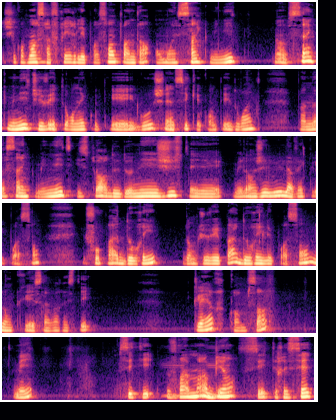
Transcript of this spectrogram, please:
Je commence à frire les poissons pendant au moins 5 minutes. Dans 5 minutes, je vais tourner côté gauche ainsi que côté droite pendant 5 minutes, histoire de donner juste et mélanger l'huile avec les poissons. Il faut pas dorer. Donc, je vais pas dorer les poissons. Donc, ça va rester clair comme ça. Mais c'était vraiment bien cette recette.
